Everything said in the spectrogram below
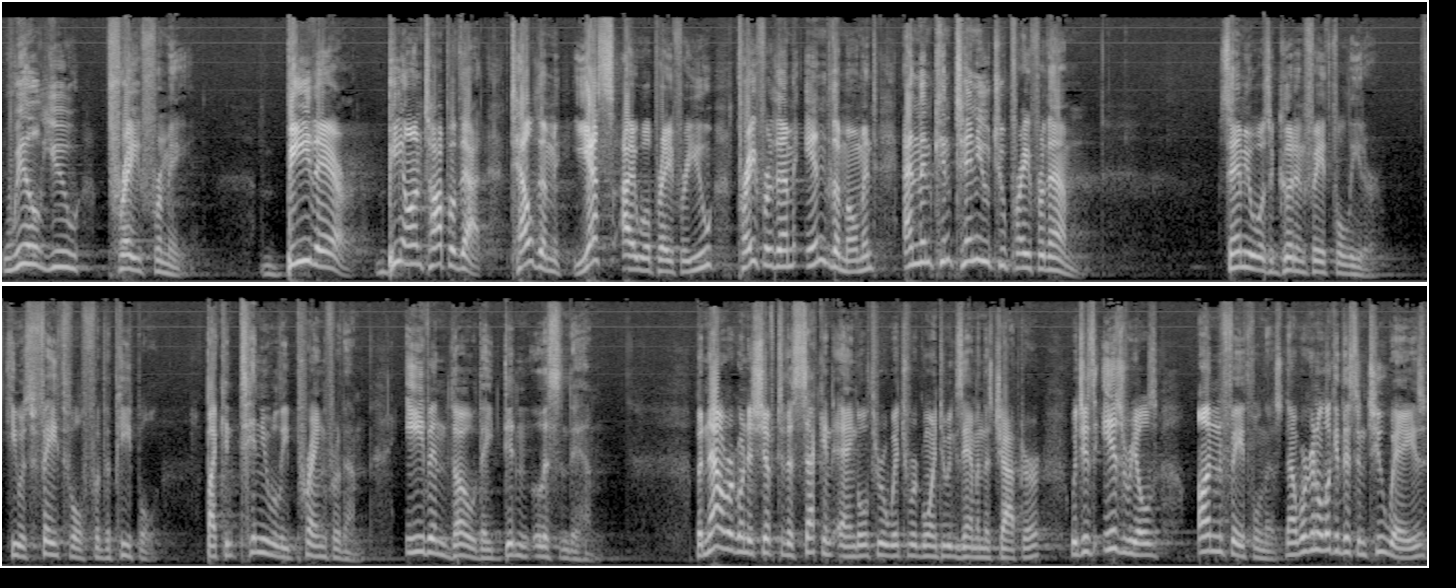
Will you pray for me? Be there. Be on top of that. Tell them, yes, I will pray for you. Pray for them in the moment, and then continue to pray for them. Samuel was a good and faithful leader. He was faithful for the people by continually praying for them, even though they didn't listen to him. But now we're going to shift to the second angle through which we're going to examine this chapter, which is Israel's unfaithfulness. Now, we're going to look at this in two ways.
